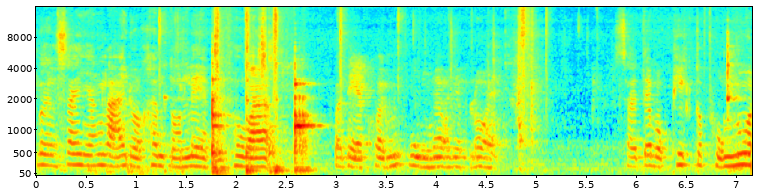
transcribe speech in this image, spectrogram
เบอร์ใส่ยังหลายดอกขั้นตอนแรกเลยเพราะว่า ลาแดกคอยไม่ปรุงแล้วเรียบร้อย ใส่แต่บอกพริกกับผงนัว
